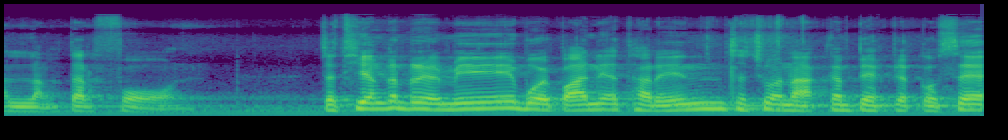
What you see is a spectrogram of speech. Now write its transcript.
alang tar phone จะเทียงกันเรื่องมีบอยปานเนี่ยทารินจะชวนนักกันเปียกเปียกก็แซ่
